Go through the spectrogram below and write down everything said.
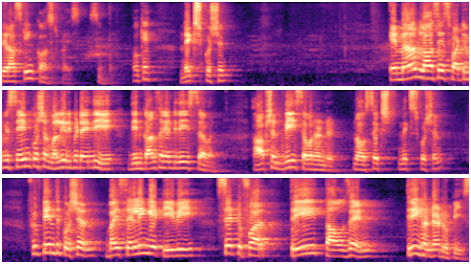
they're asking cost price simple okay next question a man loses forty rupees same question మళ్ళీ రిపీట్ అయింది. దీనికి ఆన్సర్ ఏంటిది? Seven option B seven hundred now six next question fifteenth question by selling a TV set for three thousand three hundred rupees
